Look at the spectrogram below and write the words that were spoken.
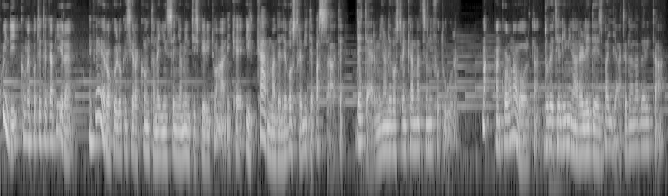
Quindi, come potete capire, è vero quello che si racconta negli insegnamenti spirituali, che il karma delle vostre vite passate determina le vostre incarnazioni future. Ma ancora una volta dovete eliminare le idee sbagliate dalla verità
